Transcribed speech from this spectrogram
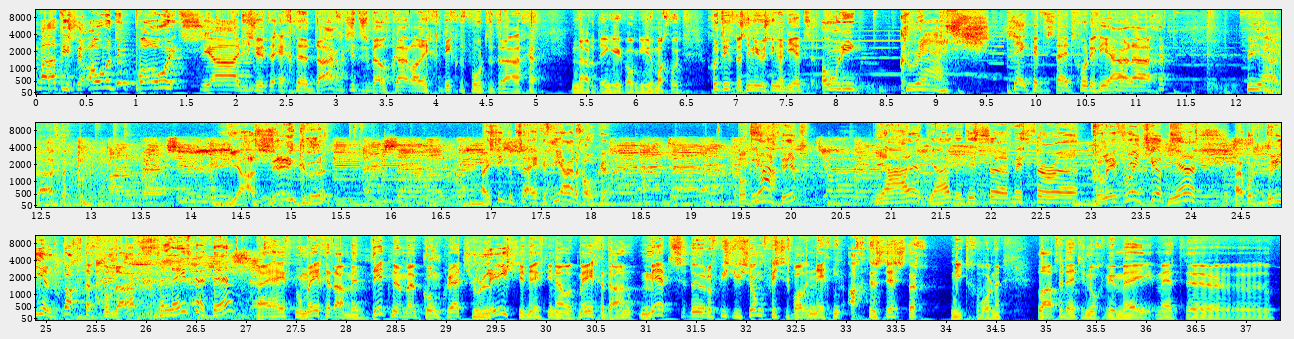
Dramatische Oh, de Poets. Ja, die zitten echt uh, dagelijks zitten ze bij elkaar allerlei gedichten voor te dragen. Nou, dat denk ik ook niet. Maar goed. Goed, dit was een nieuwe single. Die heet Only Crash. Zeker, het is tijd voor de verjaardagen. Verjaardagen. Ja, zeker. Hij zingt op zijn eigen verjaardag ook, hè? Want wie is dit? Ja, ja dat is uh, Mr. Uh... Cliff Richard. Yes. Hij wordt 83 vandaag. De leeftijd, hè? Hij heeft toen meegedaan met dit nummer. Congratulations heeft hij namelijk meegedaan. Met de Eurovisie Songfestival in 1968 niet gewonnen. Later deed hij nog weer mee met uh,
